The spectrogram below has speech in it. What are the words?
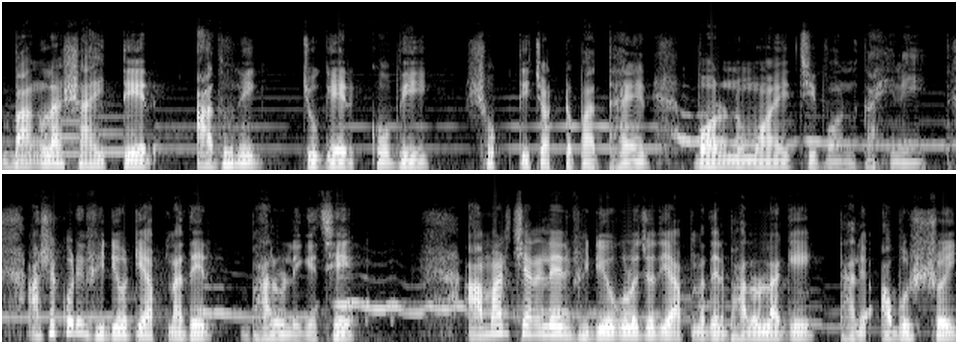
বাংলা সাহিত্যের আধুনিক যুগের কবি শক্তি চট্টোপাধ্যায়ের বর্ণময় জীবন কাহিনী। আশা করি ভিডিওটি আপনাদের ভালো লেগেছে। আমার চ্যানেলের ভিডিওগুলো যদি আপনাদের ভালো লাগে, তাহলে অবশ্যই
